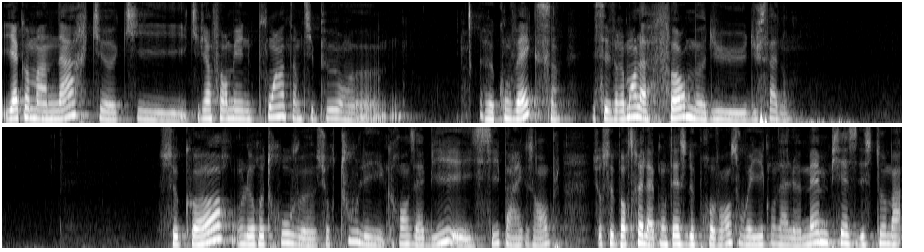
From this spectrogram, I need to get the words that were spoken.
y a comme un arc qui, vient former une pointe un petit peu euh, convexe. Et c'est vraiment la forme du, fanon. Ce corps, on le retrouve sur tous les grands habits, et ici, par exemple, sur ce portrait de la comtesse de Provence, vous voyez qu'on a la même pièce d'estomac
